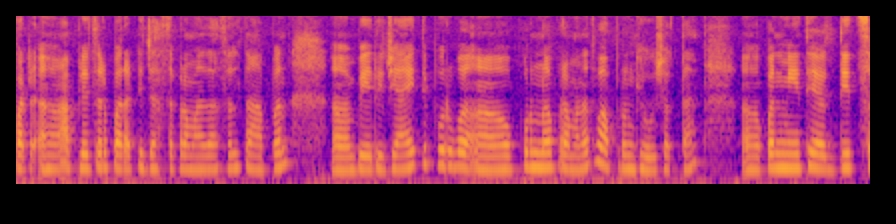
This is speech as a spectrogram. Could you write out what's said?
पट आपले जर पराठे जास्त प्रमाणात असेल तर आपण बेरी जी आहे ती पूर्व पूर्ण प्रमाणात वापरून घेऊ शकतात पण मी इथे अगदीच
